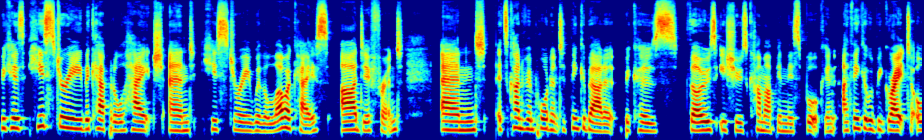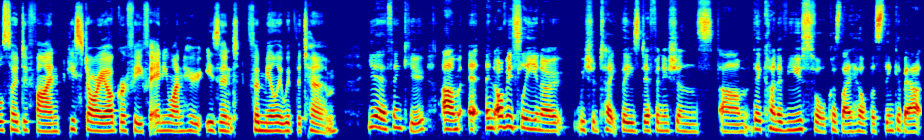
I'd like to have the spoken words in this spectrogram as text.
because history, the capital H, and history with a lowercase are different. And it's kind of important to think about it because those issues come up in this book. And I think it would be great to also define historiography for anyone who isn't familiar with the term. Yeah, thank you. Um, and obviously, you know, we should take these definitions. Um, they're kind of useful because they help us think about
